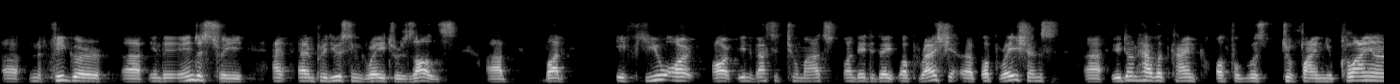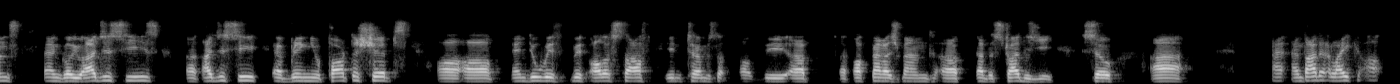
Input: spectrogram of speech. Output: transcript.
uh, figure uh, in the industry and, and, producing great results. Uh, but if you are are invested too much on day-to-day operation uh, operations, uh, you don't have that kind of focus to find new clients and go your agencies agency and bring new partnerships and do with with other stuff in terms of, of the of management uh, and the strategy. So, uh, and that like uh,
